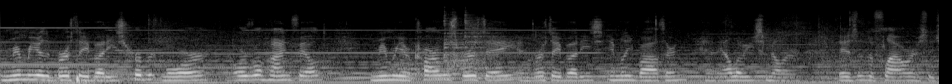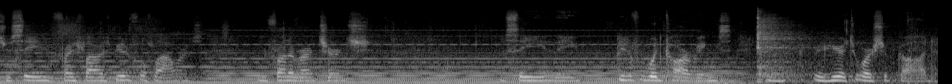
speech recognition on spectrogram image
in memory of the birthday buddies Herbert Moore and Orville Heinfeld in memory of Carla's birthday and birthday buddies Emily Bothern and Eloise Miller. Those are the flowers that you see, fresh flowers, beautiful flowers in front of our church. You see the beautiful wood carvings. We're here to worship God.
